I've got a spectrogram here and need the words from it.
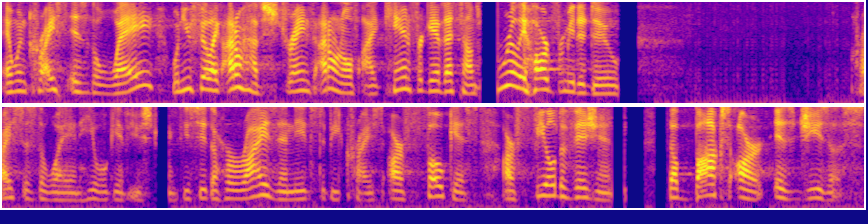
And when Christ is the way, when you feel like, I don't have strength, I don't know if I can forgive, that sounds really hard for me to do, Christ is the way and he will give you strength. You see, the horizon needs to be Christ. Our focus, our field of vision, the box art is Jesus.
